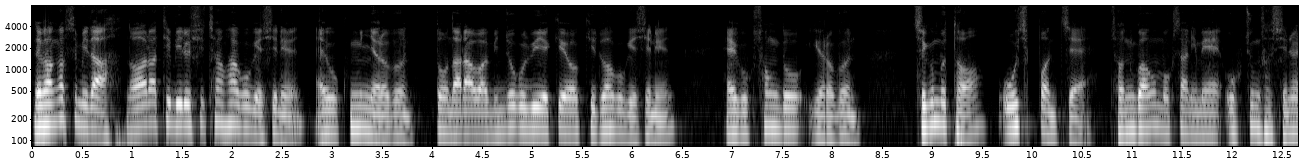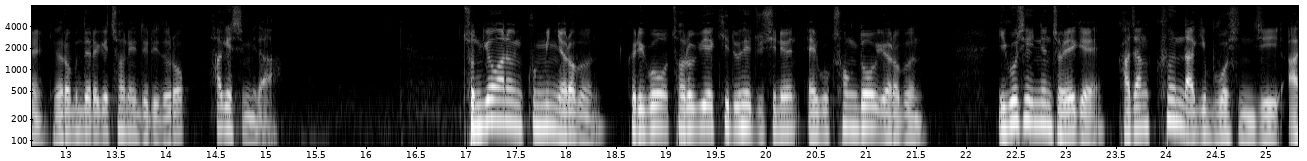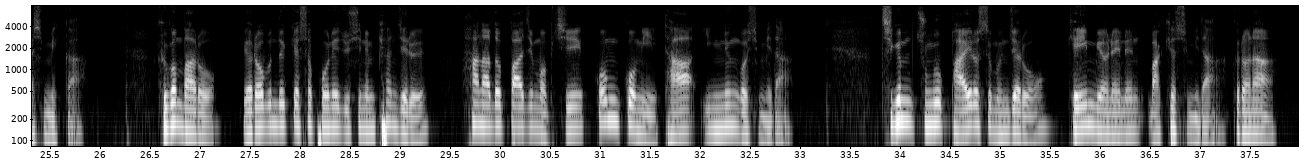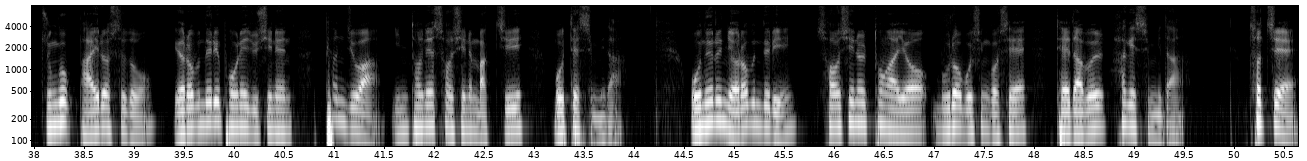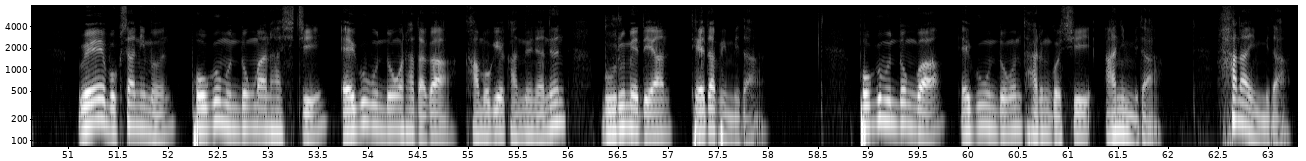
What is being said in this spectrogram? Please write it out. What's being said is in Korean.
네, 반갑습니다. 너아라 TV를 시청하고 계시는 애국 국민 여러분, 또 나라와 민족을 위해 깨어 기도하고 계시는 애국 성도 여러분, 지금부터 50번째 전광훈 목사님의 옥중서신을 여러분들에게 전해드리도록 하겠습니다. 존경하는 국민 여러분, 그리고 저를 위해 기도해 주시는 애국 성도 여러분, 이곳에 있는 저에게 가장 큰 낙이 무엇인지 아십니까? 그건 바로 여러분들께서 보내주시는 편지를 하나도 빠짐없이 꼼꼼히 다 읽는 것입니다. 지금 중국 바이러스 문제로 개인 면회는 막혔습니다. 그러나 중국 바이러스도 여러분들이 보내주시는 편지와 인터넷 서신은 막지 못했습니다. 오늘은 여러분들이 서신을 통하여 물어보신 것에 대답을 하겠습니다. 첫째, 왜 목사님은 복음 운동만 하시지 애국 운동을 하다가 감옥에 갔느냐는 물음에 대한 대답입니다. 복음 운동과 애국 운동은 다른 것이 아닙니다. 하나입니다.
